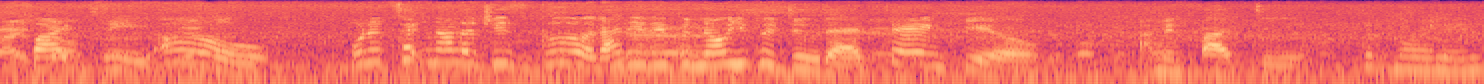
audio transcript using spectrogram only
5 5D. Delta. Oh, well, the technology is good. I didn't even know you could do that. Thank you. I'm in 5D. Good morning.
